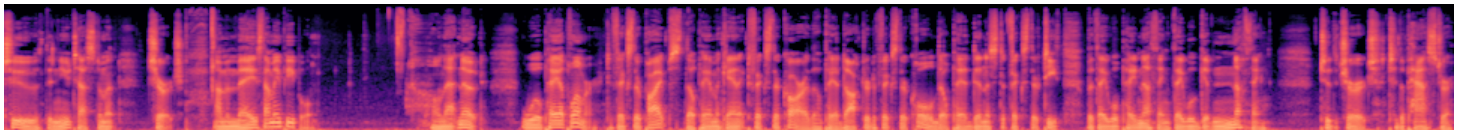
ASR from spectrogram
to the New Testament church. I'm amazed how many people, on that note, will pay a plumber to fix their pipes. They'll pay a mechanic to fix their car. They'll pay a doctor to fix their cold. They'll pay a dentist to fix their teeth. But they will pay nothing. They will give nothing to the church, to the pastor,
